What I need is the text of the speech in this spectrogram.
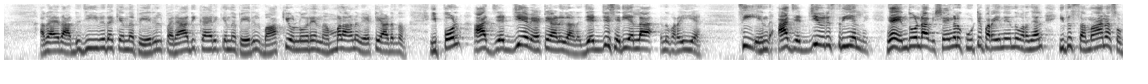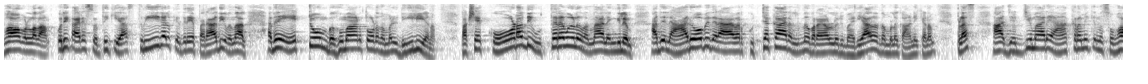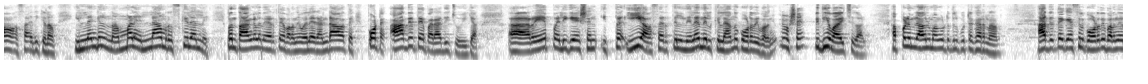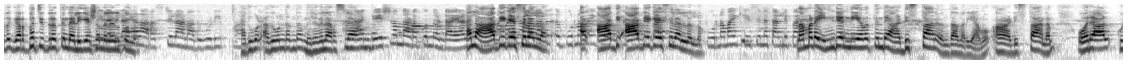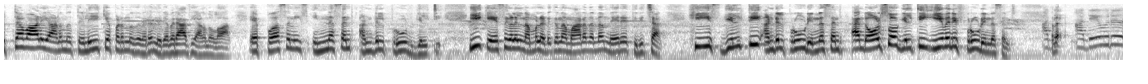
അതായത് അതിജീവിതയ്ക്ക് എന്ന പേരിൽ പരാതിക്കാരിക്ക് എന്ന പേരിൽ ബാക്കിയുള്ളവരെ നമ്മളാണ് വേട്ടയാടുന്നത്. ഇപ്പോൾ ആ ജഡ്ജിയെ വേട്ടയാടുകയാണ്. ജഡ്ജ് ശരിയല്ല എന്ന് പറയുകയാണ്. സി ആ ജഡ്ജി ഒരു സ്ത്രീയല്ലേ. ഞാൻ എന്തുകൊണ്ട് ആ വിഷയങ്ങൾ കൂട്ടി പറയുന്നതെന്ന് പറഞ്ഞാൽ ഇത് സമാന സ്വഭാവമുള്ളതാണ്. ഒരു കാര്യം ശ്രദ്ധിക്കുക സ്ത്രീകൾക്കെതിരെ പരാതി വന്നാൽ അതിനെ ഏറ്റവും ബഹുമാനത്തോടെ നമ്മൾ ഡീൽ ചെയ്യണം. പക്ഷേ കോടതി ഉത്തരവുകൾ വന്നാലെങ്കിലും അതിൽ ആരോപിതരായവർ കുറ്റക്കാരല്ലെന്ന് പറയാനുള്ള ഒരു മര്യാദ നമ്മൾ കാണിക്കണം. പ്ലസ് ആ ജഡ്ജിമാരെ ആക്രമിക്കുന്ന സ്വഭാവം അവസാനിക്കണം. ഇല്ലെങ്കിൽ നമ്മളെല്ലാം റിസ്കിലല്ലേ ഇപ്പം താങ്കൾ നേരത്തെ പറഞ്ഞ പോലെ രണ്ടാമത്തെ പോട്ടെ ആദ്യത്തെ പരാതി ചോദിക്കാം. റേപ്പ് അലിഗേഷൻ ഇത്ത ഈ അവസരത്തിൽ നിലനിൽക്കില്ല എന്ന് കോടതി പറഞ്ഞു. പക്ഷേ വിധി വായിച്ചു കാണും. അപ്പോഴും രാഹുൽ മാങ്കൂട്ടത്തിൽ കുറ്റക്കാരനാണ്. ആദ്യത്തെ കേസിൽ കോടതി പറഞ്ഞത് ഗർഭചിത്രത്തിന്റെ അലിഗേഷൻ നിലനിൽക്കുന്നു. അതുകൊണ്ട് എന്താ നിലവിൽ അറസ്റ്റിലാണ് അന്വേഷണം നടക്കുന്നുണ്ട്. അല്ല ആദ്യ കേസിലല്ല. ആദ്യ ആദ്യ കേസിലല്ലല്ലോ. നമ്മുടെ ഇന്ത്യൻ നിയമത്തിന്റെ അടിസ്ഥാനം എന്താണെന്നറിയാമോ? ആ അടിസ്ഥാനം ഒരാൾ കുറ്റവാളിയാണെന്ന് തെളിയിക്കപ്പെടുന്നത് വരെ നിരപരാധിയാണെന്നുള്ളതാണ്. A person is innocent until prove guilty ഈ കേസുകളിൽ നമ്മൾ എടുക്കുന്ന മാനദണ്ഡം നേരെ തിരിച്ചാണ് he is guilty until proved innocent and also guilty even if prove innocent അതേ ഒരു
